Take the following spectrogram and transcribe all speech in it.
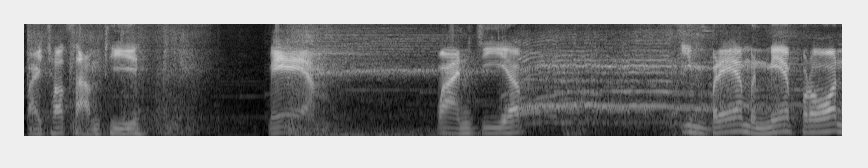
ไปช็อตสามที แม่มหวานเจี๊ยบ อิ่มแปรเหมือนแม่ปรอน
